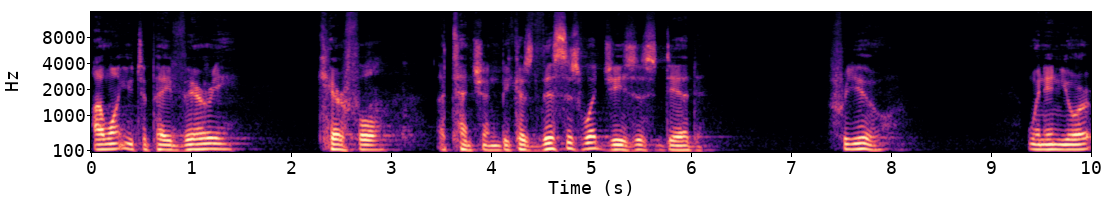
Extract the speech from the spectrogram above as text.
I want you to pay very careful attention because this is what Jesus did for you. When in your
